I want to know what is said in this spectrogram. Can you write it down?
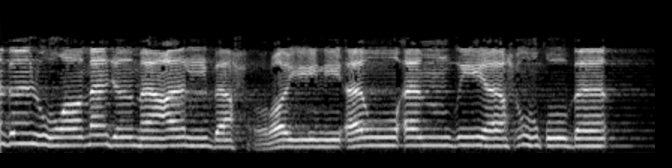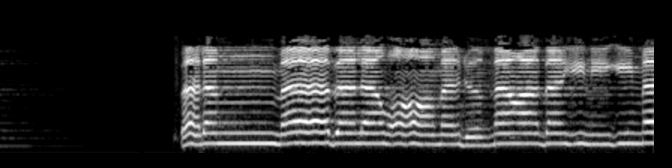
أبلغ مجمع البحرين أو أمضي حقباً فلما بلغا مجمع بينهما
